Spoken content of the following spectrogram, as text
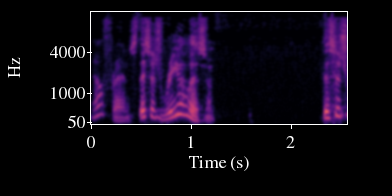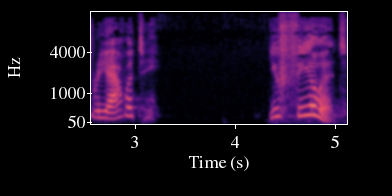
No, friends, this is realism. This is reality. You feel it.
